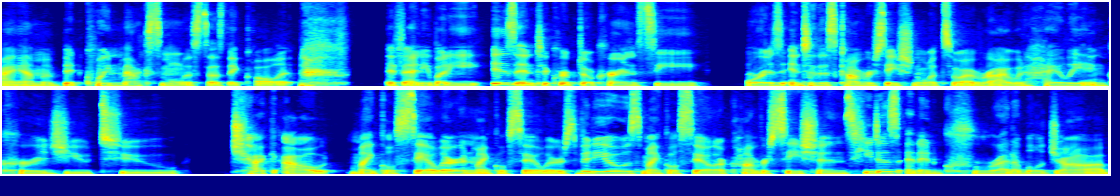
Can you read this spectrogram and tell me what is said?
I am a Bitcoin maximalist, as they call it. if anybody is into cryptocurrency or is into this conversation whatsoever, I would highly encourage you to check out Michael Saylor and Michael Saylor's videos, Michael Saylor conversations. He does an incredible job.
